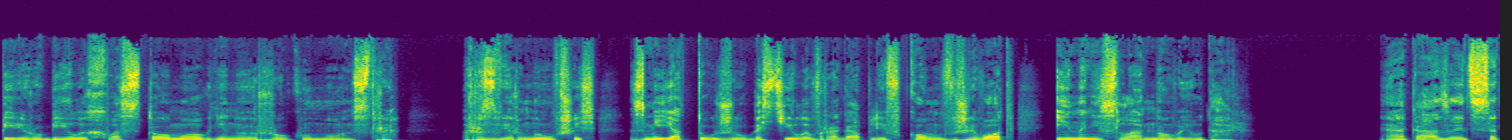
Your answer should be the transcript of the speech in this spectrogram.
перерубила хвостом огненную руку монстра. Развернувшись, Змея тут же угостила врага плевком в живот и нанесла новый удар. «Оказывается,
